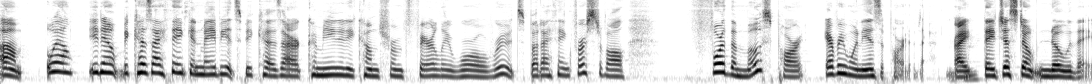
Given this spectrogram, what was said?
Um, well, you know, because I think, and maybe it's because our community comes from fairly rural roots, but I think, first of all, for the most part, everyone is a part of that, right? They just don't know they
